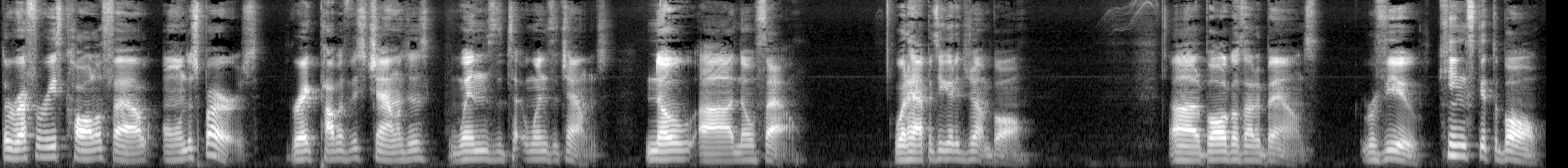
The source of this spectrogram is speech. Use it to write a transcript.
the referees call a foul on the Spurs. Gregg Popovich challenges, wins the t- wins the challenge. No, uh, no foul. What happens? You get a jump ball. Uh, the ball goes out of bounds. Review: Kings get the ball,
